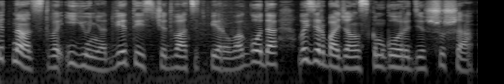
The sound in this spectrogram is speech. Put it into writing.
15 июня 2021 года в азербайджанском городе Шуша.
